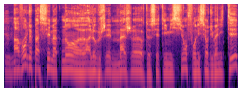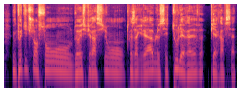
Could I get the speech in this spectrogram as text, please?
Mhm. Avant de passer maintenant euh, à l'objet majeur de cette émission, fournisseur d'humanité, une petite chanson de respiration très agréable, c'est Tous les rêves, Pierre Rafsat.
